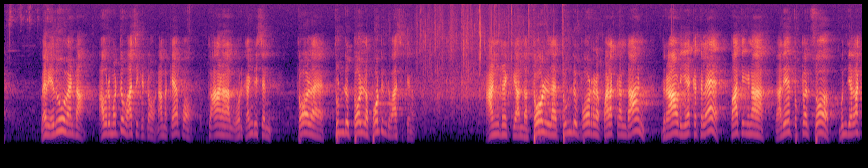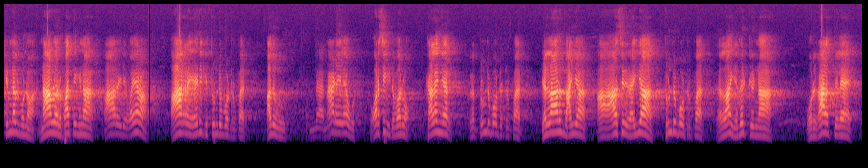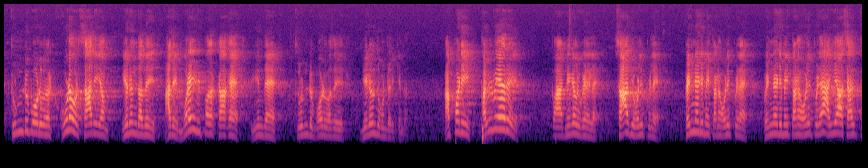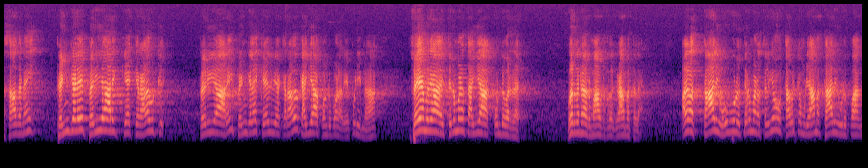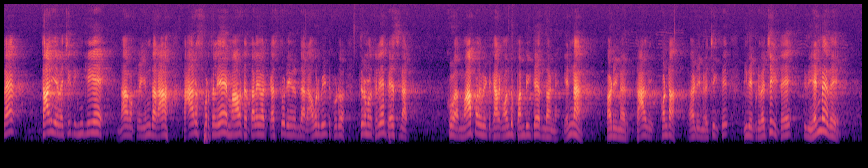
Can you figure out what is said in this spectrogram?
வேறு எதுவும் வேண்டாம். அவர் மட்டும் வாசிக்கிட்டோம். நாம் கேட்போம். ஆனால் ஒரு கண்டிஷன் தோலை துண்டு தோலில் போட்டுக்கிட்டு வாசிக்கணும். அன்றைக்கு அந்த தோலில் துண்டு போடுற பழக்கம்தான் திராவிட இயக்கத்தில் பார்த்தீங்கன்னா அதே துக்ளக் சோ முந்தியெல்லாம் கிண்டல் பண்ணுவோம் நாவலர் பார்த்தீங்கன்னா ஆறு அடி உயரம் ஆறரை அடிக்கு துண்டு போட்டிருப்பார். அது மே- உரசிக்கிட்டு வரும் கலைஞர் துண்டு போட்டுட்ருப்பார் எல்லாரும் இந்த ஐயா ஆ- ஆசிரியர் ஐயா துண்டு போட்டிருப்பார். இதெல்லாம் எதுக்குன்னா ஒரு காலத்தில் துண்டு போடுவதற்கு கூட ஒரு சாதியம் இருந்தது. அதை முறையடிப்பதற்காக இந்த துண்டு போடுவது நிகழ்ந்து கொண்டிருக்கின்றது. அப்படி பல்வேறு ப- சாதி ஒழிப்பிலே பெண்ணடிமைத்தன ஒழிப்பிலே பெண்ணடிமைத்தன ஒழிப்பிலே ஐயா சாதித்த சாதனை பெண்களே பெரியாரை கேட்கிற அளவுக்கு பெரியாரை பெண்களை கேள்வி கேட்கிற அளவுக்கு ஐயா கொண்டு போனார். எப்படின்னா சுயமரியாதை திருமணத்தை ஐயா கொண்டு வர்றார். விருதுநகர் மாவட்டத்தில் கிராமத்தில். அதில் தாலி ஒவ்வொரு திருமணத்திலையும் தவிர்க்க முடியாமல் தாலி உடுப்பாங்க. தாலியை வச்சுக்கிட்டு இங்கேயே நாம இந்த ரா ஆர்எஸ்புரத்திலேயே மாவட்ட தலைவர் கஸ்தூரி இருந்தார். அவர் வீட்டு குடு திருமணத்திலேயே பேசினார். மாப்பிள்ளை வீட்டுக்காரங்க வந்து பம்பிக்கிட்டே இருந்தாங்க. என்ன? அப்படின்னாரு. தாலி கொண்டா அப்படின்னு வச்சுக்கிட்டு இது இப்படி வச்சுக்கிட்டு இது என்னது?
